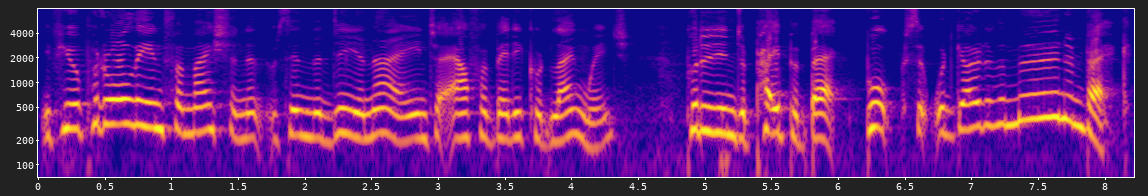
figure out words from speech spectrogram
If you put all the information that was in the DNA into alphabetical language, put it into paperback books, it would go to the moon and back.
